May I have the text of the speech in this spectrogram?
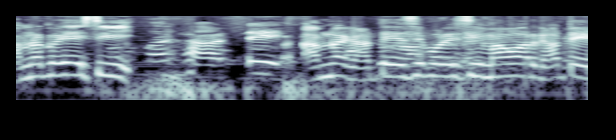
আমরা কই আইছি? ঘাটে। আমরা ঘাটে এসে পড়েছি মাওয়ার ঘাটে।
